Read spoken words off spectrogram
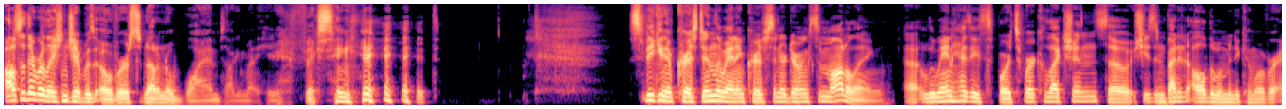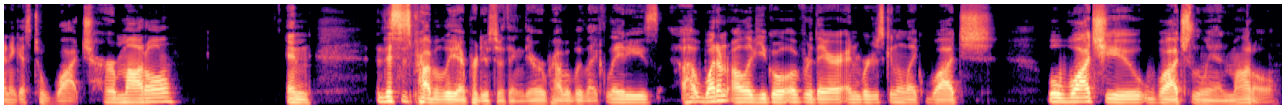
Also, their relationship was over, so I don't know why I'm talking about here fixing it. Speaking of Kristen, Luann and Kristen are doing some modeling. Uh, Luann has a sportswear collection, so she's invited all the women to come over and I guess to watch her model. And this is probably a producer thing. They were probably like, ladies, uh, why don't all of you go over there and we're just gonna like watch. We'll watch you watch Luann model,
